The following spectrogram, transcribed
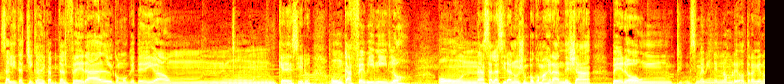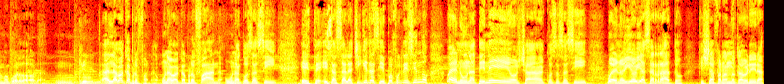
salitas chicas de Capital Federal, como que te diga un, ¿qué decir? Un café vinilo una sala Siranuyo un poco más grande ya, pero un. Se me viene el nombre de otra que no me acuerdo ahora. Un club, ah, la vaca profana, una vaca profana, una cosa así. Este, esas salas chiquitas y después fue creciendo, bueno, un Ateneo, ya cosas así. Bueno, y hoy hace rato que ya Fernando Cabrera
